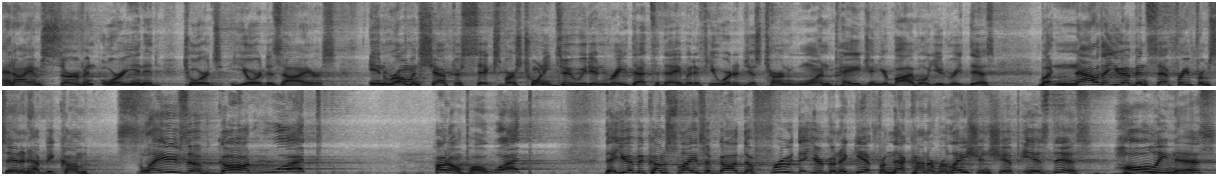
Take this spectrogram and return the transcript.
and I am servant oriented towards your desires. In Romans chapter 6, verse 22, we didn't read that today, but if you were to just turn one page in your Bible, you'd read this. But now that you have been set free from sin and have become slaves of God, what? Hold on, Paul, what? That you have become slaves of God, the fruit that you're going to get from that kind of relationship is this holiness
